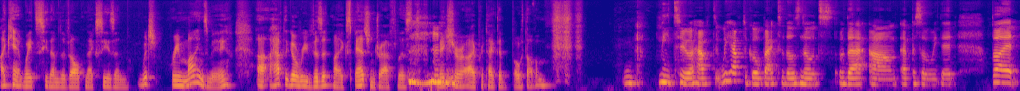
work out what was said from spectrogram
I can't wait to see them develop next season, which reminds me, uh, I have to go revisit my expansion draft list, make sure I protected both of them. Me too. I have to. We have to go back to those notes of that um, episode we did, but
